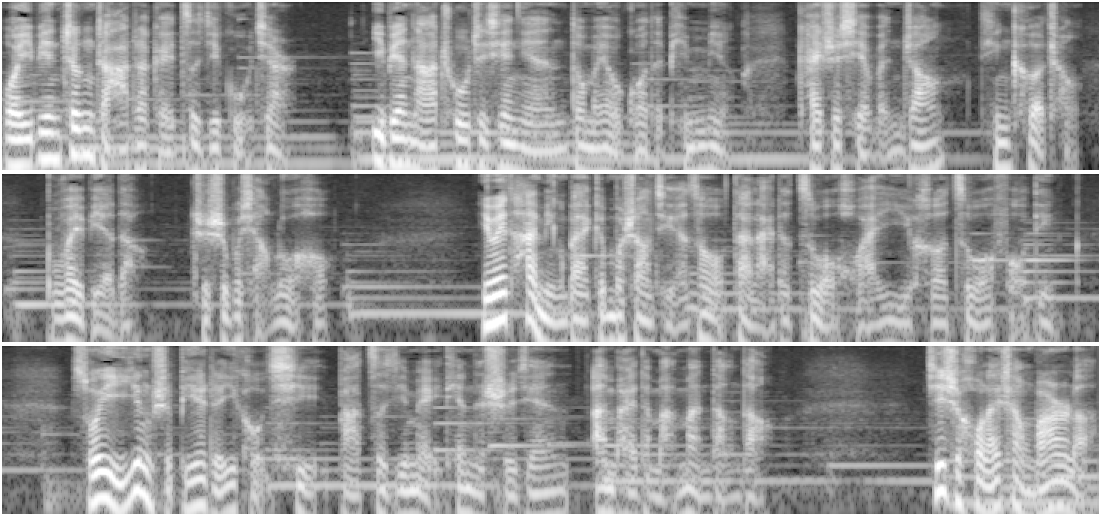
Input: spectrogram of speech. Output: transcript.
我一边挣扎着给自己鼓劲儿，一边拿出这些年都没有过的拼命。开始写文章、听课程，不为别的，只是不想落后。因为太明白跟不上节奏带来的自我怀疑和自我否定，所以硬是憋着一口气，把自己每天的时间安排得满满当当。即使后来上班了，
